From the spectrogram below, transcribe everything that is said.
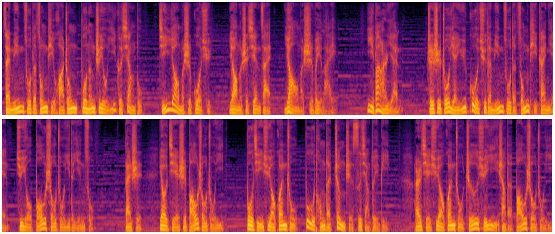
在民族的总体化中，不能只有一个向度，即要么是过去，要么是现在，要么是未来。一般而言，只是着眼于过去的民族的总体概念具有保守主义的因素。但是，要解释保守主义，不仅需要关注不同的政治思想对比。而且需要关注哲学意义上的保守主义。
